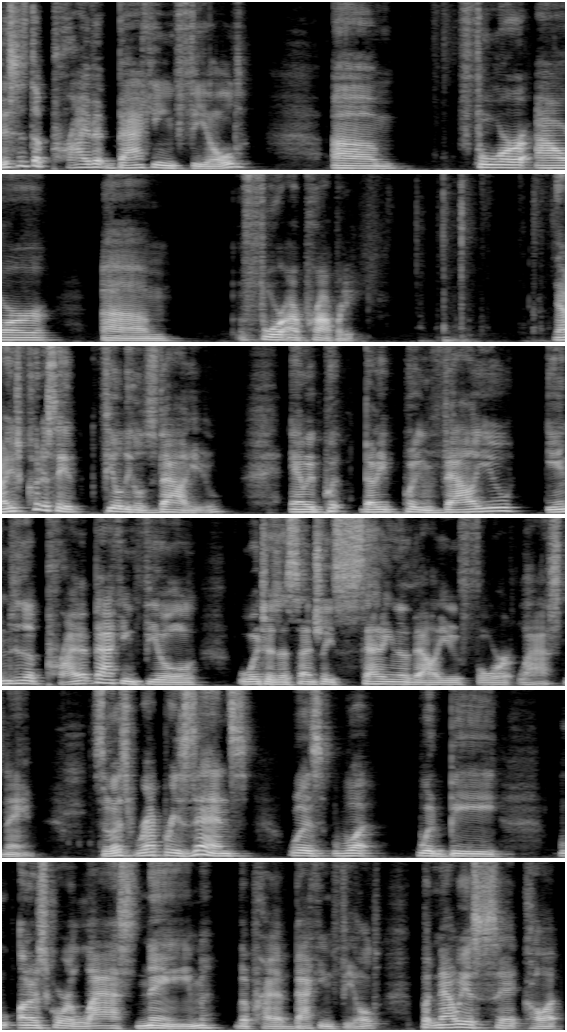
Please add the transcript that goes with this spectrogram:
This is the private backing field um, for our um, for our property. Now, you could have said field equals value, and we put that we putting value into the private backing field, which is essentially setting the value for last name. So this represents was what would be underscore last name, the private backing field, but now we to say it, call it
